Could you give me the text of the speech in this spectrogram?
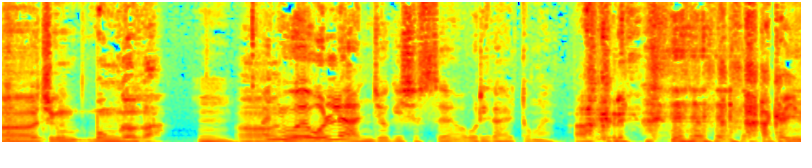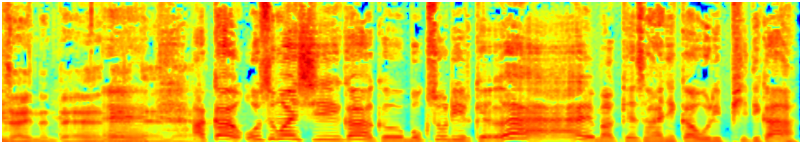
어, 지금 뭔가가 음. 어, 아니, 왜 또- 원래 안 적이셨어요? 우리가 할 동안. 아 그래 아까 인사했는데 네. 네네네 아까 오승환 씨가 그 목소리 이렇게 으아 막 해서 하니까 우리 PD가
